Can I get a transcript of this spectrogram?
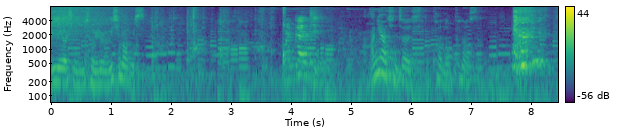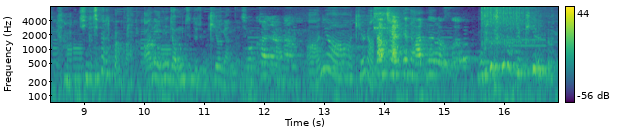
미니가 지금 저희를 의심하고 있어. 뭘까지? 아니야 진짜 녹화 넣고 나왔어. 진짜 안에 있는지 없는지도 좀 기억이 안 나 지금. 욕하잖아 아니야 기억이 안 나. 나 잘 때 다 들었어 뭘 들어듣기는.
